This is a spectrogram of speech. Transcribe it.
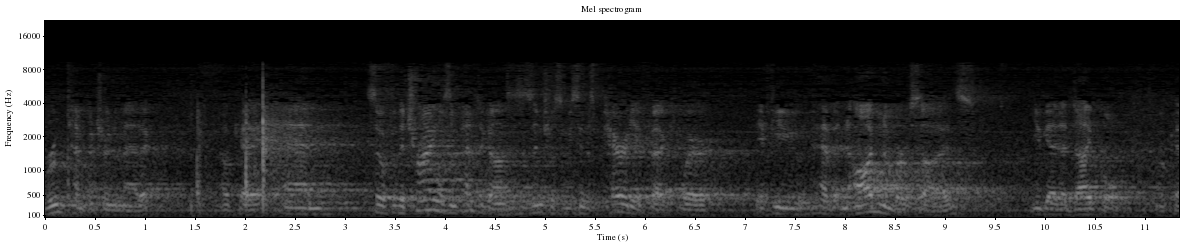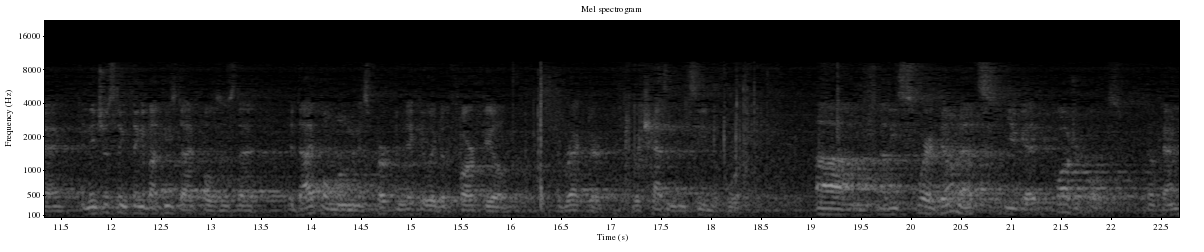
room temperature nematic. Okay, and so for the triangles and pentagons, this is interesting. We see this parity effect where if you have an odd number of sides, you get a dipole. Okay, and the interesting thing about these dipoles is that the dipole moment is perpendicular to the far field director, which hasn't been seen before. Um, now these square donuts, you get quadrupoles. Okay,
